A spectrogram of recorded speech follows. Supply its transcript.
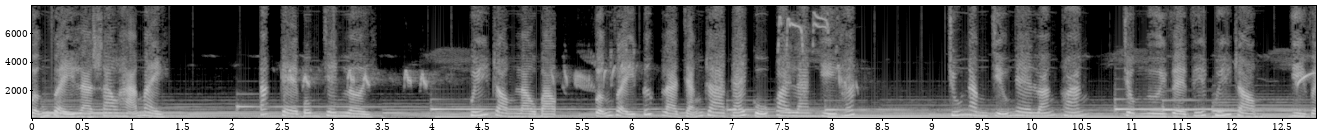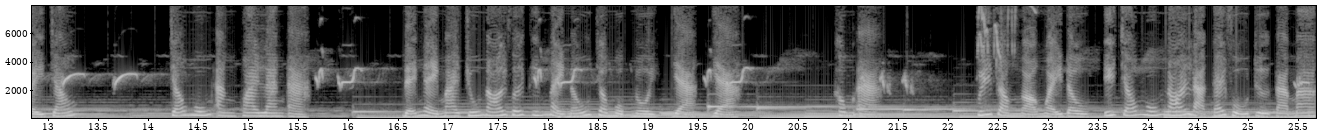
Vẫn vậy là sao hả mày? Tắc kè bông chen lời. Quý ròm lào bào, vẫn vậy tức là chẳng ra cái củ khoai lang gì hết. Chú Năm chịu nghe loáng thoáng, chồng người về phía quý ròm, gì vậy cháu? Cháu muốn ăn khoai lang à? Để ngày mai chú nói với thím mày nấu cho một nồi, dạ, dạ. Không à. Quý ròm ngọ ngoại đầu, ý cháu muốn nói là cái vụ trừ tà ma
